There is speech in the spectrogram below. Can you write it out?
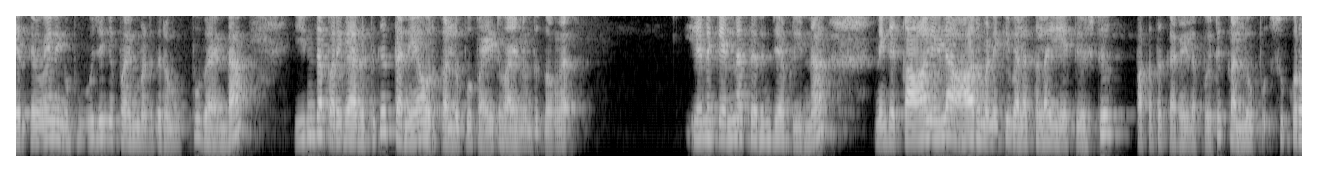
ஏற்கனவே நீங்கள் பூஜைக்கு பயன்படுத்துகிற உப்பு வேண்டாம். இந்த பரிகாரத்துக்கு தனியாக ஒரு கல்லுப்பு பாயிண்ட் வாங்கிட்டு வந்துக்கோங்க. எனக்கு என்ன தெரிஞ்சு அப்படின்னா நீங்கள் காலையில் ஆறு மணிக்கு விளக்கெல்லாம் ஏற்றி வச்சுட்டு பக்கத்து கடையில் போயிட்டு கல்லுப்பு சுக்கர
